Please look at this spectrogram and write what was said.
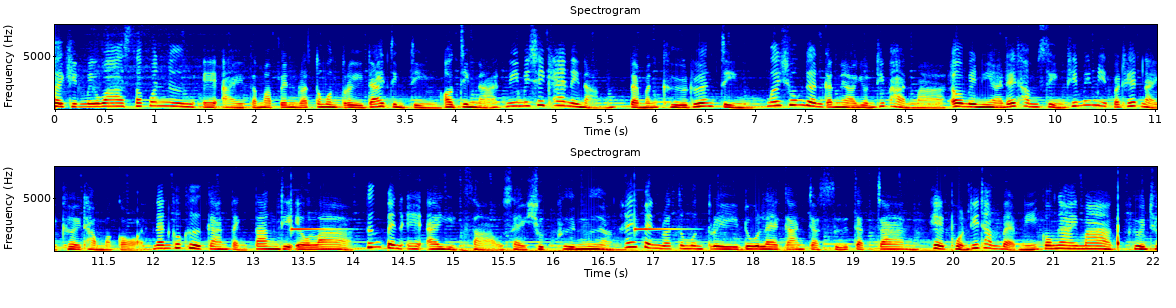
คยคิดไม่ว่าสักวันหนึ่ง AI จะมาเป็นรัฐมนตรีได้จริง ๆ เอาจริงนะ นี่ไม่ใช่แค่ในหนัง แต่มันคือเรื่องจริง เมื่อช่วงเดือนกันยายนที่ผ่านมาเอลเมเนียได้ทำสิ่งที่ไม่มีประเทศไหนเคยทำมาก่อน นั่นก็คือการแต่งตั้งดิเอลล่าซึ่งเป็น AI หญิงสาวใส่ชุดพื้นเมือง ให้เป็นรัฐมนตรีดูแลการจัดซื้อจัดจ้าง เหตุผลที่ทำแบบนี้ก็ง่ายมาก คือเธ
